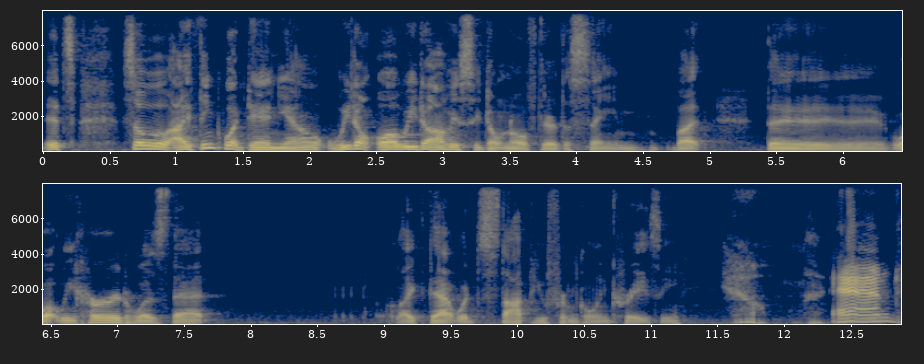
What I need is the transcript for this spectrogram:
it's so. I think what Danielle we don't. Well, we obviously don't know if they're the same, but the what we heard was that like that would stop you from going crazy. Yeah. And,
